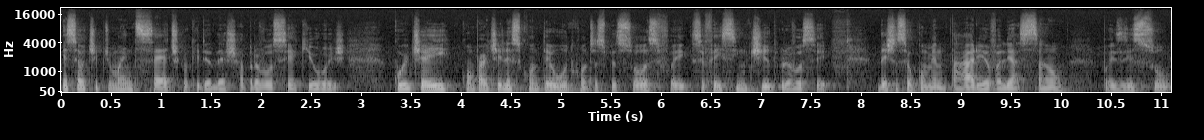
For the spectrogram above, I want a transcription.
esse é o tipo de mindset que eu queria deixar para você aqui hoje. Curte aí, compartilha esse conteúdo com outras pessoas se, foi, se fez sentido para você. Deixa seu comentário e avaliação, pois isso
